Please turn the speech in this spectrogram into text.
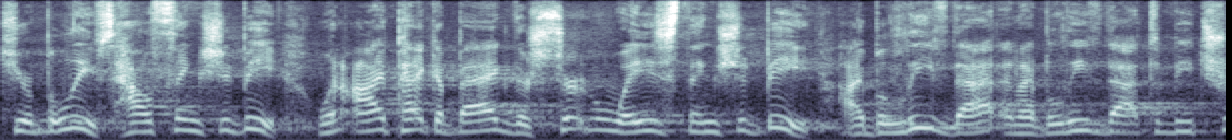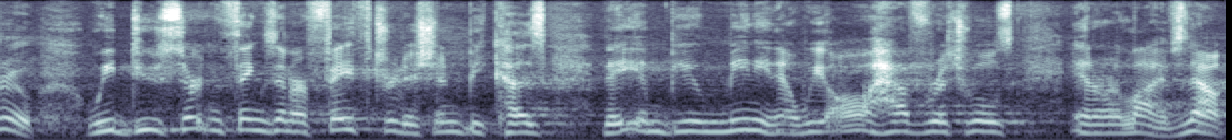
to your beliefs, how things should be. When I pack a bag, there's certain ways things should be. I believe that, and I believe that to be true. We do certain things in our faith tradition because they imbue meaning, and we all have rituals in our lives. Now,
